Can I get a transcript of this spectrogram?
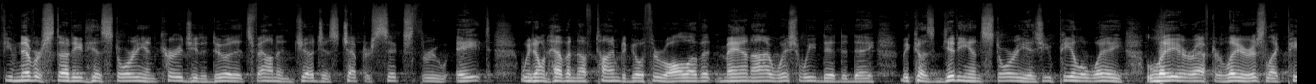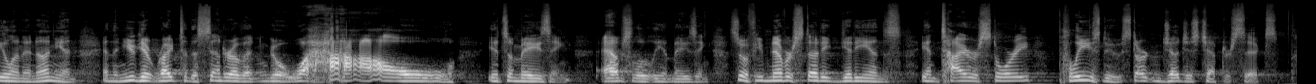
If you've never studied his story, I encourage you to do it. It's found in Judges chapter 6 through 8. We don't have enough time to go through all of it. Man, I wish we did today because Gideon's story, as you peel away layer after layer, it's like peeling an onion. And then you get right to the center of it and go, wow, it's amazing. Absolutely amazing. So if you've never studied Gideon's entire story, please do. Start in Judges chapter 6. In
